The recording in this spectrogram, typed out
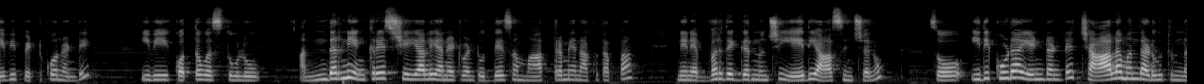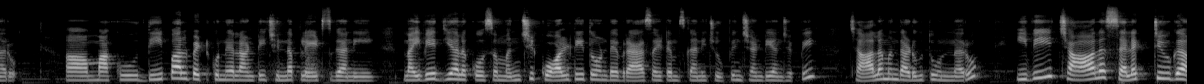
ఏవి పెట్టుకోనండి. ఇవి కొత్త వస్తువులు. అందరినీ ఎంకరేజ్ చేయాలి అనేటువంటి ఉద్దేశం మాత్రమే నాకు తప్ప నేను ఎవ్వరి దగ్గర నుంచి ఏది ఆశించను. సో ఇది కూడా ఏంటంటే చాలామంది అడుగుతున్నారు. మాకు దీపాలు పెట్టుకునే లాంటి చిన్న ప్లేట్స్ కానీ నైవేద్యాల కోసం మంచి క్వాలిటీతో ఉండే బ్రాస్ ఐటమ్స్ కానీ చూపించండి అని చెప్పి చాలామంది అడుగుతూ ఉన్నారు. ఇవి చాలా సెలెక్టివ్గా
